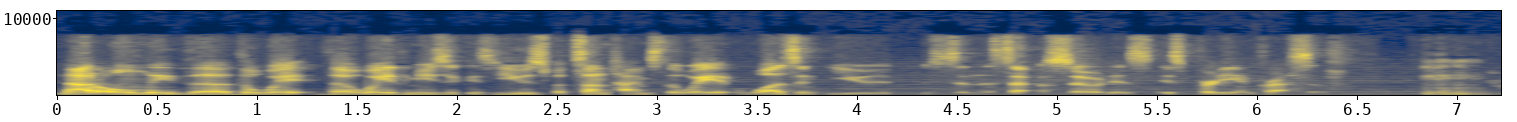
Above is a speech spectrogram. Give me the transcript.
not only the the way the way the music is used, but sometimes the way it wasn't used in this episode is is pretty impressive. Mm-hmm.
